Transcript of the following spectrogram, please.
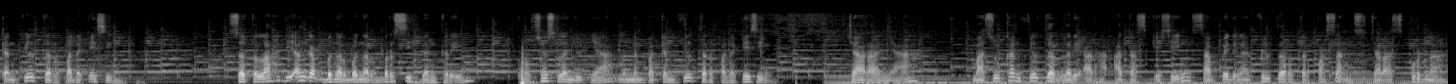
Menempatkan filter pada casing. Setelah dianggap benar-benar bersih dan kering, proses selanjutnya menempatkan filter pada casing. Caranya, masukkan filter dari arah atas casing sampai dengan filter terpasang secara sempurna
